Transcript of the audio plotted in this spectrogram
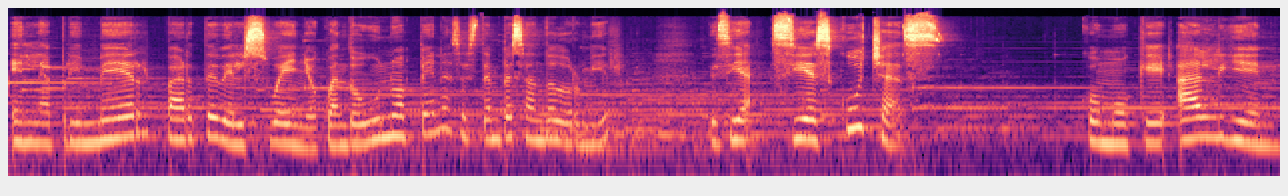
en la primer parte del sueño, cuando uno apenas está empezando a dormir. Decía, si escuchas como que alguien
